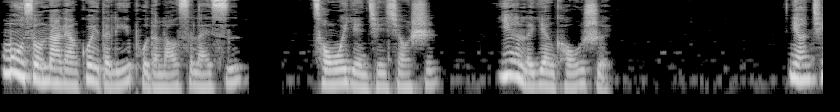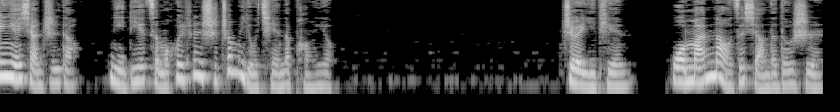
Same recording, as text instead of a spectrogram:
目送那辆贵的离谱的劳斯莱斯从我眼前消失，咽了咽口水。娘亲也想知道，你爹怎么会认识这么有钱的朋友？这一天，我满脑子想的都是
